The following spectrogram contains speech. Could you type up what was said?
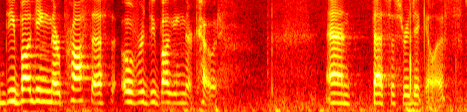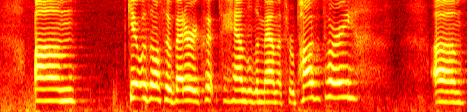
debugging their process over debugging their code? And that's just ridiculous. Um, Git was also better equipped to handle the Mammoth repository, um,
